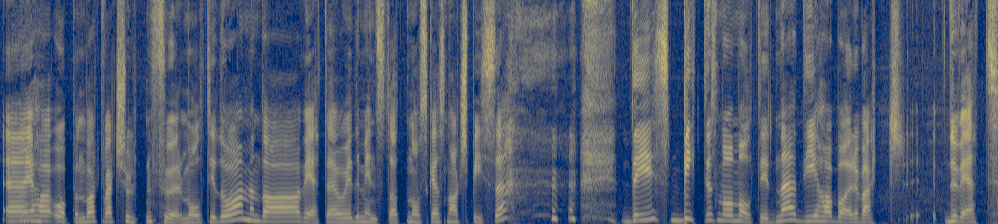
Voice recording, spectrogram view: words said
Eh, jeg har åpenbart vært sulten før måltidet òg, men da vet jeg jo i det minste at nå skal jeg snart spise. De bitte små måltidene, de har bare vært Du vet,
